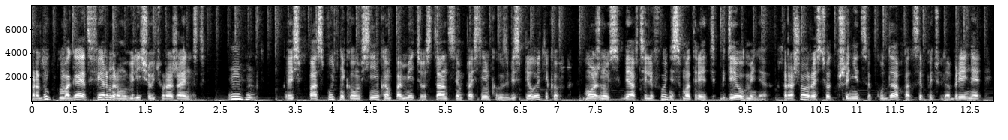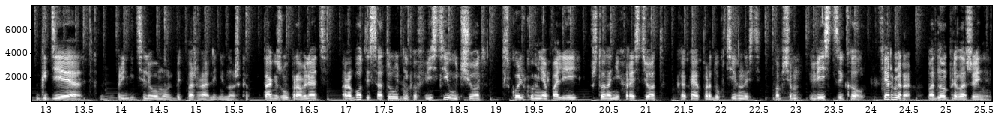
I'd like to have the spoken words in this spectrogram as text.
Продукт помогает фермерам увеличивать урожайность. Угу. То есть по спутниковым снимкам, по метеостанциям, по снимкам с беспилотников можно у себя в телефоне смотреть, где у меня хорошо растет пшеница, куда подсыпать удобрения, где вредители его, может быть, пожрали немножко. Также управлять работой сотрудников, вести учет, сколько у меня полей, что на них растет, какая продуктивность. В общем, весь цикл фермера в одном приложении.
